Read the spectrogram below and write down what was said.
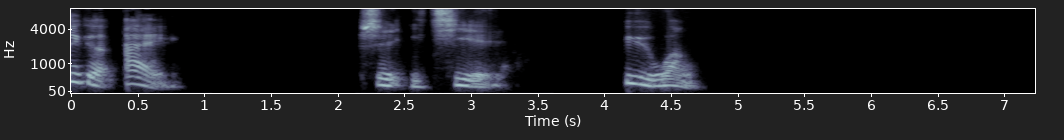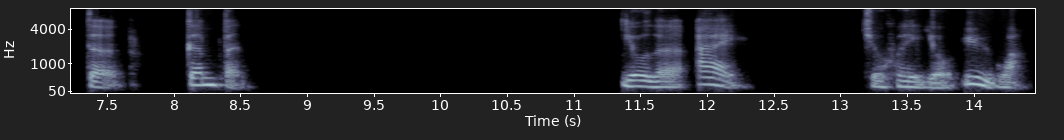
这个爱是一切欲望的根本。有了爱，就会有欲望；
